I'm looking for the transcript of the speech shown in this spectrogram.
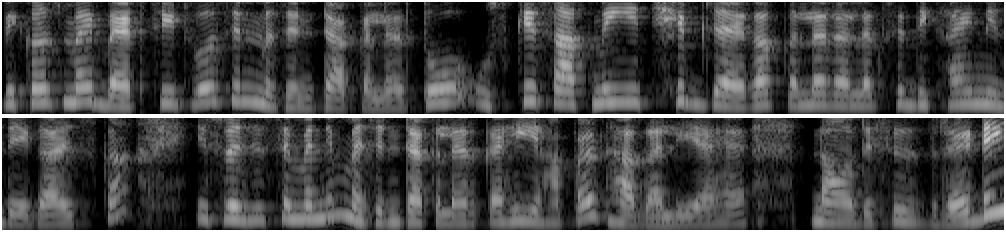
Because my bed sheet was in magenta colour तो उसके साथ में ये छिप जाएगा कलर अलग से दिखाई नहीं देगा इसका। इस वजह से मैंने मजेंटा कलर का ही यहाँ पर धागा लिया है। नाउ दिस इज़ रेडी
